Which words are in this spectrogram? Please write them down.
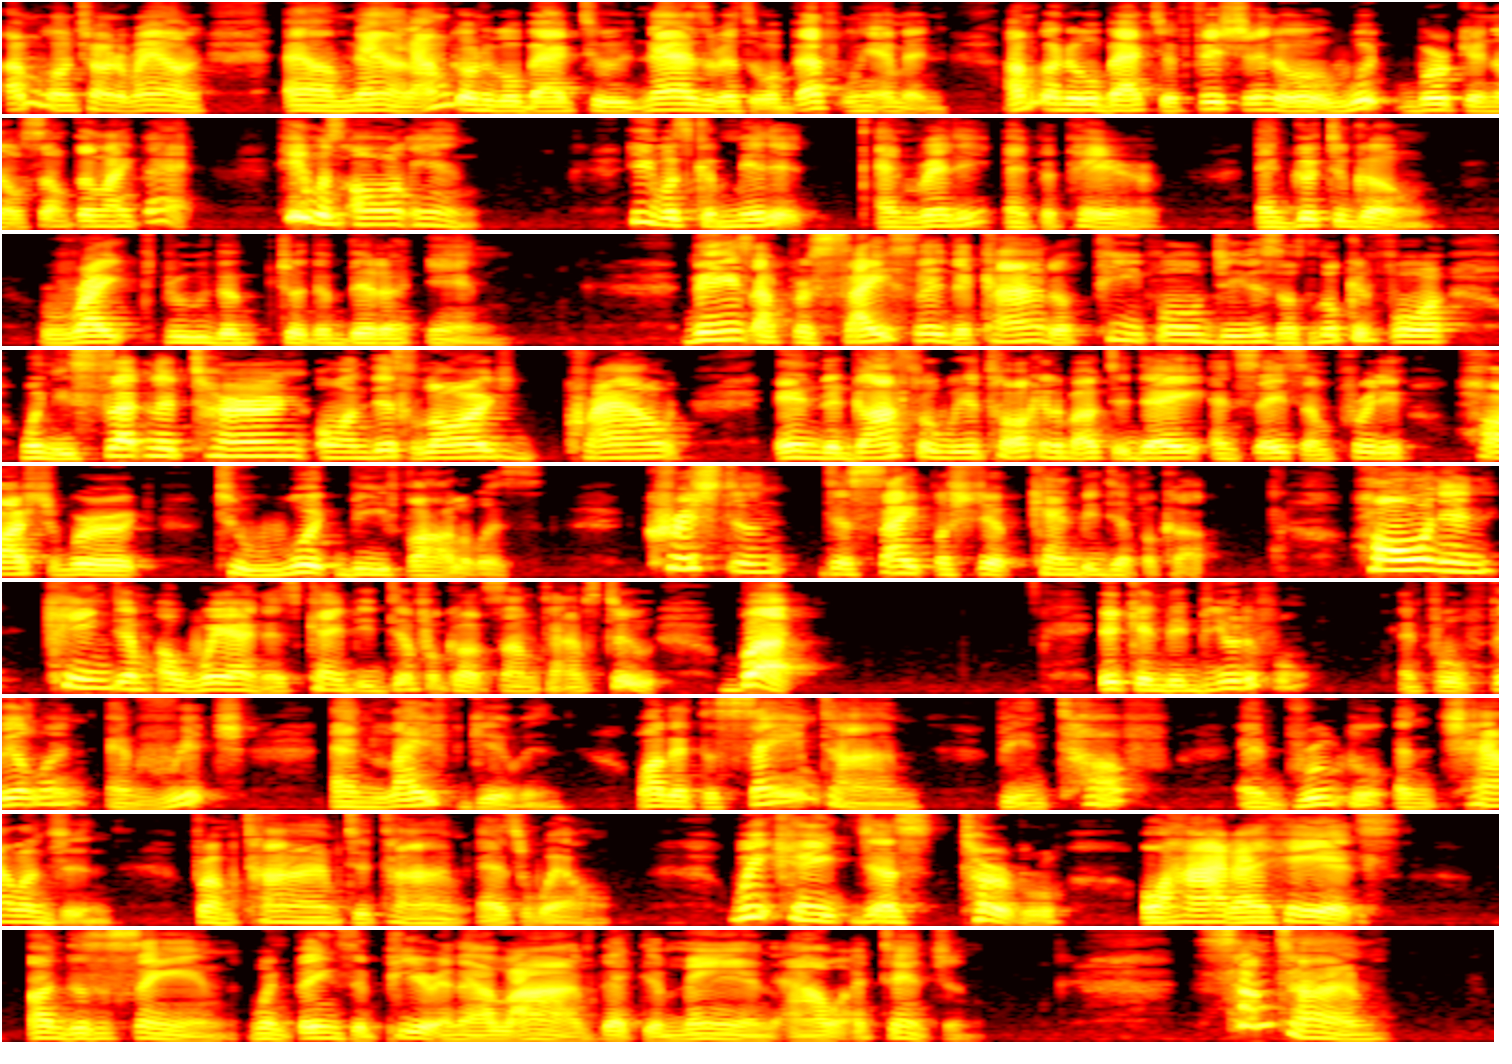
I'm going to turn around um, now, and I'm going to go back to Nazareth or Bethlehem, and I'm going to go back to fishing or woodworking or something like that. He was all in. He was committed and ready and prepared and good to go right through the to the bitter end. These are precisely the kind of people Jesus was looking for when he suddenly turned on this large crowd in the gospel we're talking about today and say some pretty harsh word to would-be followers. Christian discipleship can be difficult. Honing kingdom awareness can be difficult sometimes too, but it can be beautiful and fulfilling and rich and life giving, while at the same time being tough and brutal and challenging from time to time as well. We can't just turtle or hide our heads under the sand when things appear in our lives that demand our attention. Sometimes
